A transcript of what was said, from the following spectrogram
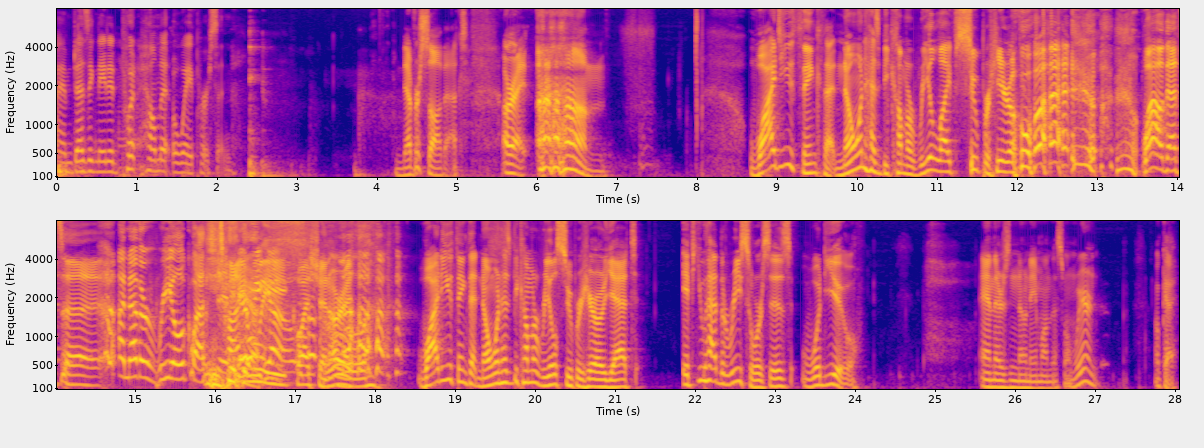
I am designated put helmet away person. Never saw that. All right. Why do you think that no one has become a real life superhero? What? wow, that's a Another real question. Timely question. All right. Why do you think that no one has become a real superhero yet? If you had the resources, would you? And there's no name on this one. We're okay.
